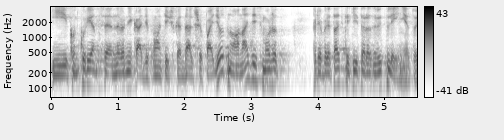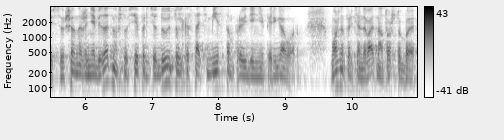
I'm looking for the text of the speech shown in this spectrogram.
И конкуренция наверняка дипломатическая дальше пойдет, но она здесь может приобретать какие-то разветвления. То есть совершенно же не обязательно, что все претендуют только стать местом проведения переговоров. Можно претендовать на то, чтобы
